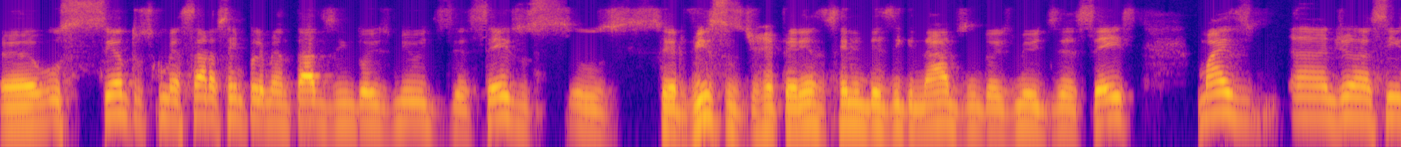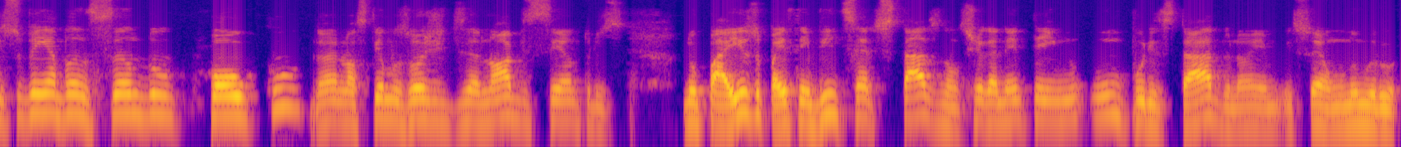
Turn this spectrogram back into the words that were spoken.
Uh, os centros começaram a ser implementados em 2016, os, os serviços de referência serem designados em 2016, mas uh, assim, isso vem avançando pouco. Né? Nós temos hoje 19 centros no país, o país tem 27 estados, não chega nem tem um por estado, né? isso é um número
